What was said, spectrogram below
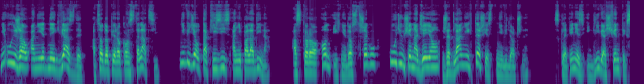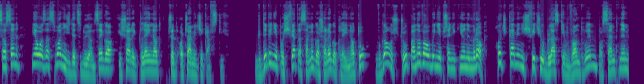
nie ujrzał ani jednej gwiazdy, a co dopiero konstelacji. Nie widział Takizis ani Paladina. A skoro on ich nie dostrzegł, łudził się nadzieją, że dla nich też jest niewidoczny. Sklepienie z igliwia świętych sosen miało zasłonić decydującego i szary klejnot przed oczami ciekawskich. Gdyby nie poświata samego szarego klejnotu, w gąszczu panowałby nieprzenikniony mrok, choć kamień świecił blaskiem wątłym, posępnym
